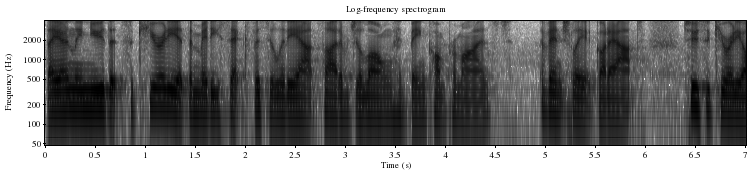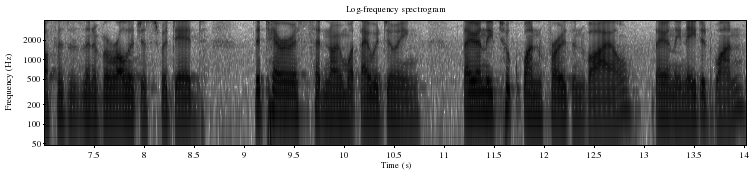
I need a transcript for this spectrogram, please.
they only knew that security at the Medisec facility outside of Geelong had been compromised. Eventually, it got out. Two security officers and a virologist were dead. The terrorists had known what they were doing. They only took one frozen vial, they only needed one.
